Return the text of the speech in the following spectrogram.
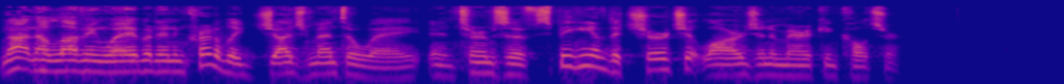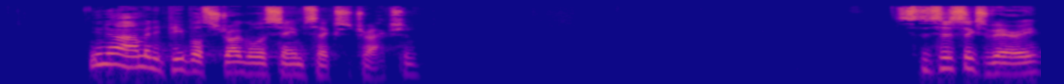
Not in a loving way, but an incredibly judgmental way in terms of speaking of the church at large in American culture. You know how many people struggle with same-sex attraction? Statistics vary.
